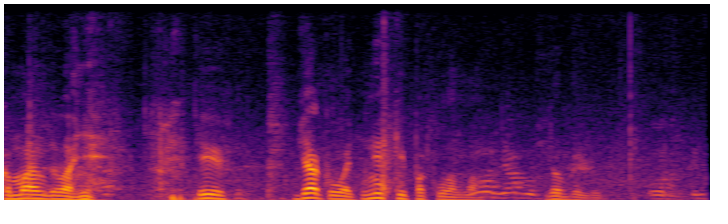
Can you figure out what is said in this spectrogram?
командування. І дякувати, низький поклон вам, добрі люди.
